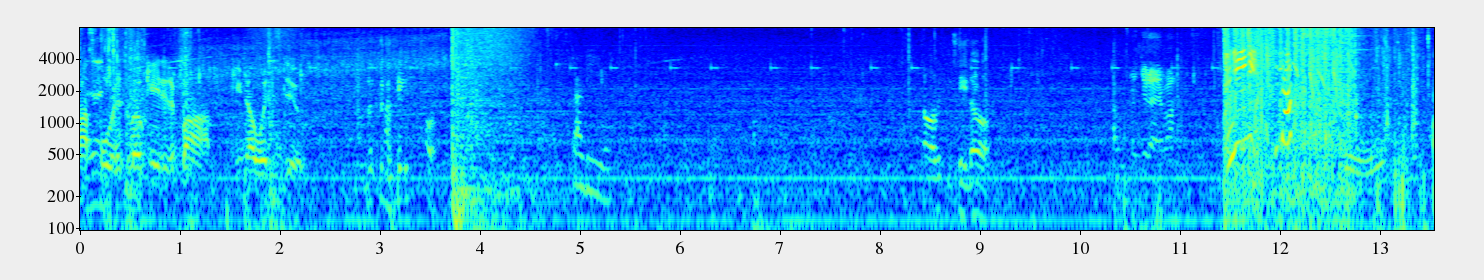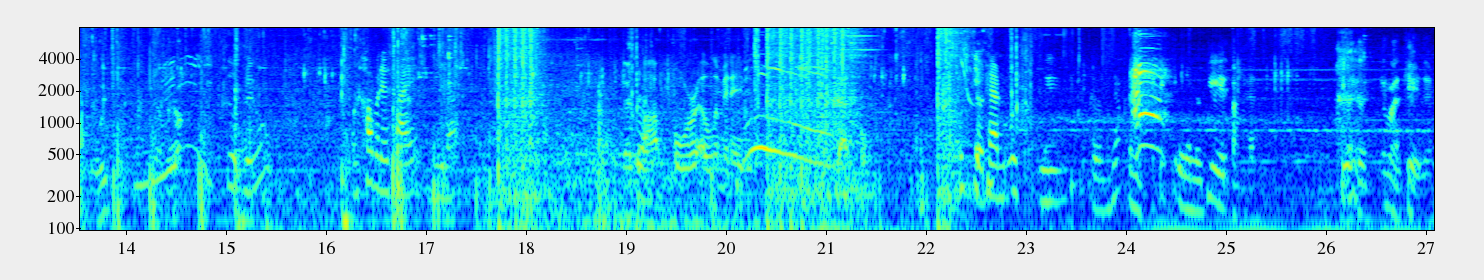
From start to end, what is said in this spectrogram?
Op 4 has located a bomb. You know what to do. แล้วก็ทิ้งก็ดีอยู่เอาซีโร่มันอยู่ไหนวะนี่นี่นะโอ้โหอุ้ยเกือบแล้วมันเข้าไปในไซส์ดีแล้วเดี๋ยวเดี๋ยว Op 4 eliminated. Successful. เสียวแทนอุ้ยคุยเออเนี่เป็นที่คิวมันที่ตายที่มันที่มันเฉยเลย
